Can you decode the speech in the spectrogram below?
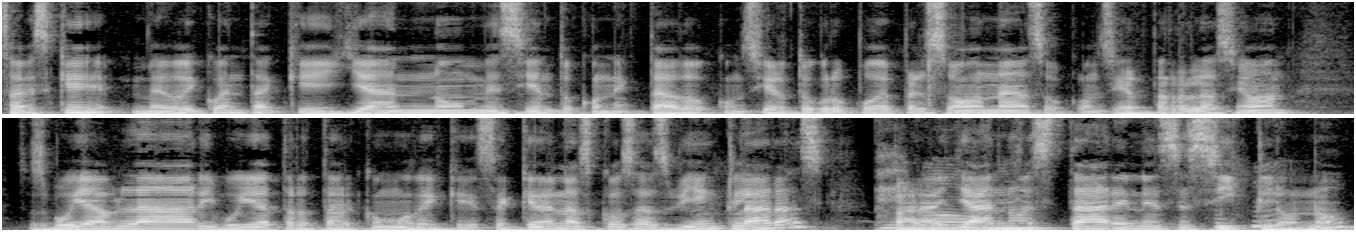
¿sabes qué? Me doy cuenta que ya no me siento conectado con cierto grupo de personas o con cierta relación. Entonces voy a hablar y voy a tratar como de que se queden las cosas bien claras para ya no estar en ese ciclo, ¿no?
